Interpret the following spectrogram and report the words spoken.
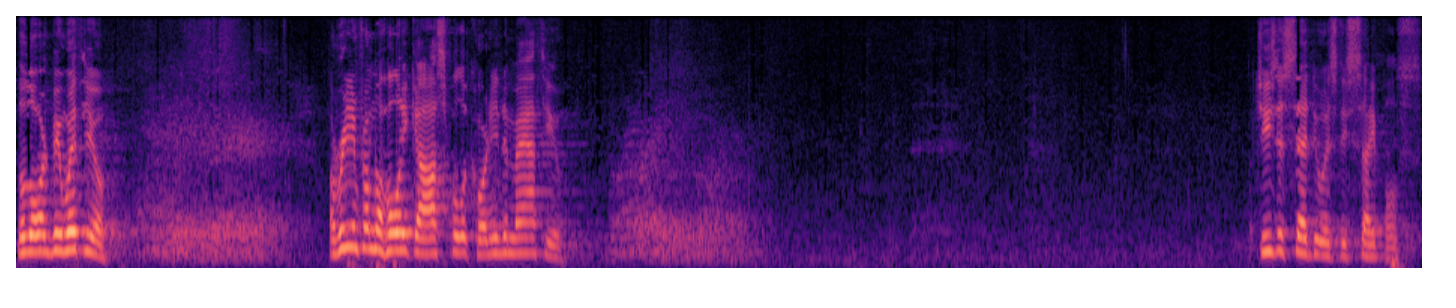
The Lord be with you. A reading from the Holy Gospel according to Matthew. Jesus said to his disciples,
